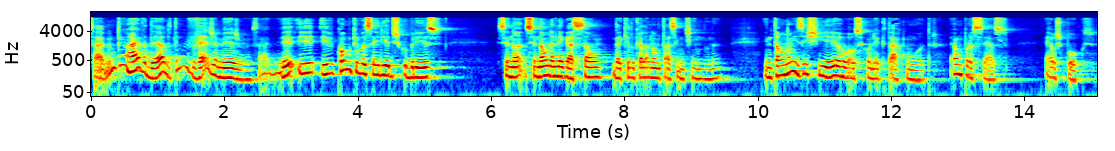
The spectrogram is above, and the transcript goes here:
Sabe? Eu não tenho raiva dela, tenho inveja mesmo. Sabe? E, e, e como que você iria descobrir isso? Se não, se não na negação daquilo que ela não está sentindo. Né? Então não existe erro ao se conectar com o outro. É um processo, é aos poucos.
